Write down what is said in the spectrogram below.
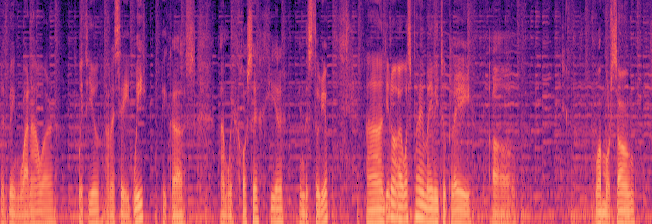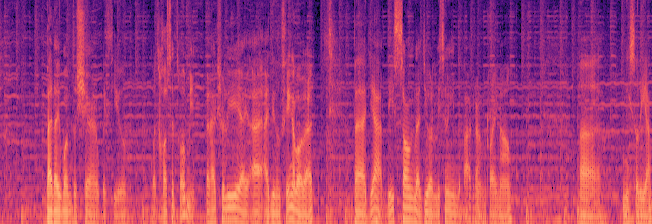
We've been one hour with you, and I say we because I'm with Jose here in the studio. And you know, I was planning maybe to play uh, one more song, but I want to share with you what Jose told me. But actually, I, I, I didn't think about that. But yeah, this song that you are listening in the background right now, uh, Nisodia,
